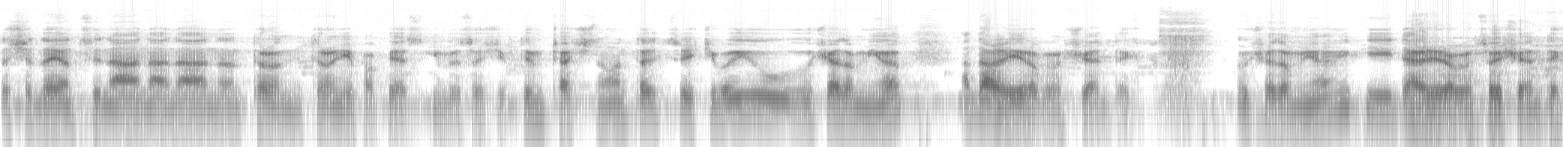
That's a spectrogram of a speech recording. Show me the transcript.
zasiadający na, na, na, na tron, tronie papieskim wysosi. W tym czasie są antychryści, bo ich uświadomiłem, a dalej robią świętych. Uświadomiłem ich i dalej robią sobie świętych.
